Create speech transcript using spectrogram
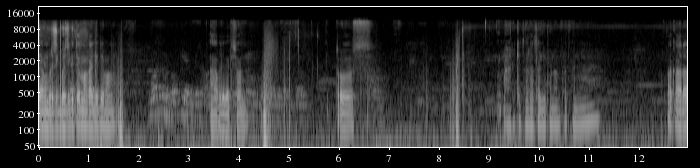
yang berisik-berisik itu emang kayak gitu emang. Anggap aja backsound terus mari kita lihat lagi penampakannya. Apakah ada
